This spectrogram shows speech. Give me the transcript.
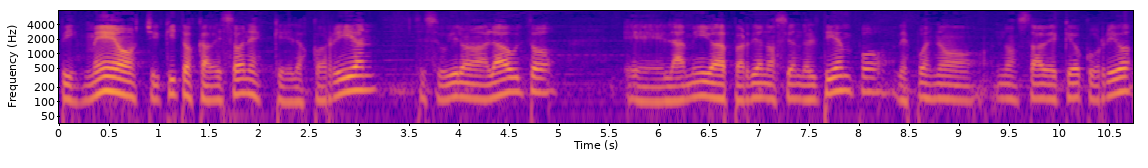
pismeos, chiquitos cabezones que los corrían, se subieron al auto, eh, la amiga perdió noción del tiempo, después no, no sabe qué ocurrió.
